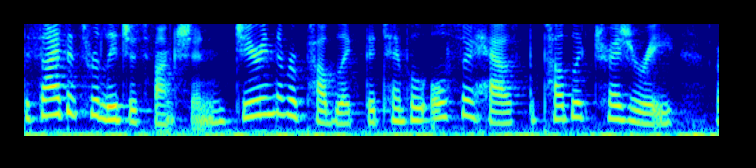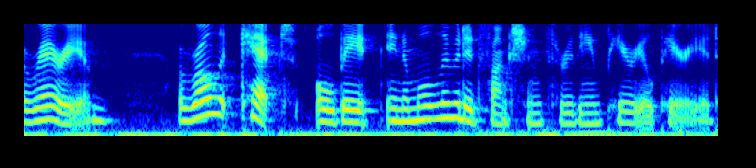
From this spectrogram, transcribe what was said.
Besides its religious function, during the Republic the temple also housed the public treasury, Aerarium, a role it kept, albeit in a more limited function through the imperial period.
